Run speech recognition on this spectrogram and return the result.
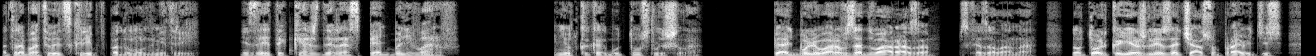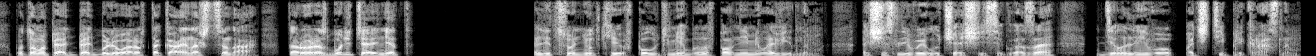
«Отрабатывает скрипт», — подумал Дмитрий. «И за это каждый раз пять боливаров?» Нютка как будто услышала. «Пять боливаров за два раза», — сказала она. «Но только ежели за час управитесь. Потом опять пять боливаров, такая наша цена. Второй раз будете, а нет?» Лицо Нютки в полутьме было вполне миловидным, а счастливые лучащиеся глаза делали его почти прекрасным.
